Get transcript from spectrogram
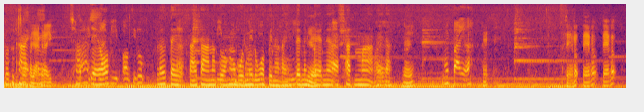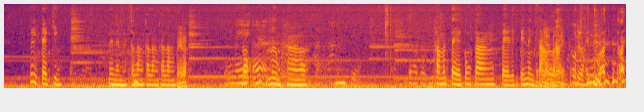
ตัวสุดท้ายขยายไม่ได้อีก ชัดแจ๋ว บีบออกสิลูก แล้วแต่สายตานะตัวข้างบนไม่รู้ว่าเป็นอะไร แต่หนึ่งแปดเนี่ย ชัดมากเลยนะไหน ไม่ไปเหรอ แตกแล้ว แตกแล้ว แตกแล้ว เฮ้ย แต่จริง นั่นๆๆกำลังกำลังกำลังไหนล่ะเนาะเออเริ่มฮาแล้วถ้ามันแตกตรงกลางแปดจะเป็นหนึ่งสามเลยโอ้หลายตัวหลาย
